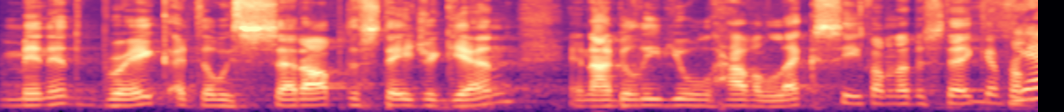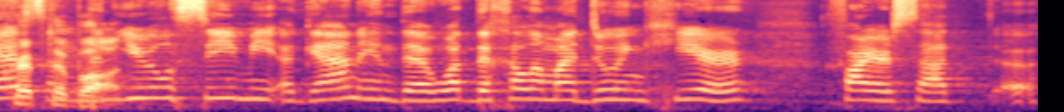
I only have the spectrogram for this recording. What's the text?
minute break until we set up the stage again. And I believe you will have Alexi, if I'm not mistaken, from yes, and CryptoBot. then you will see me again in the what the hell am I doing here? Fireside, uh,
